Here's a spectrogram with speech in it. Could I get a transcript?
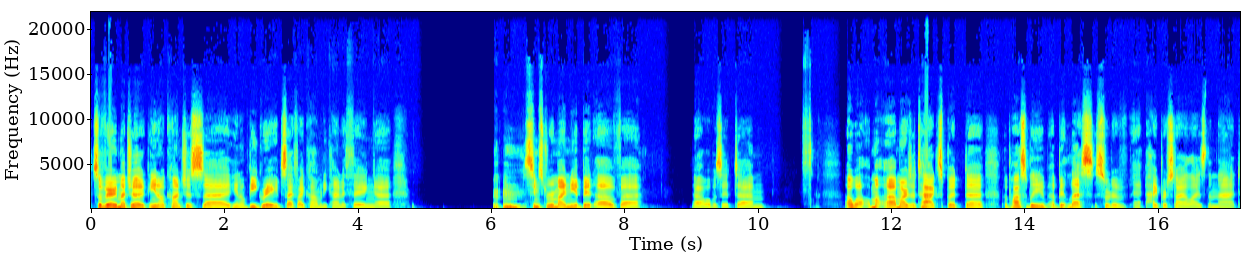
So very much a you know conscious uh, you know B grade sci-fi comedy kind of thing. Uh, seems to remind me a bit of uh, what was it? Um, oh well, uh, Mars Attacks, but uh, but possibly a bit less sort of eh, hyper stylized than that.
